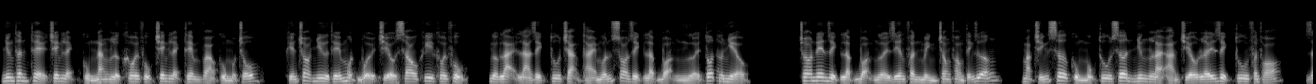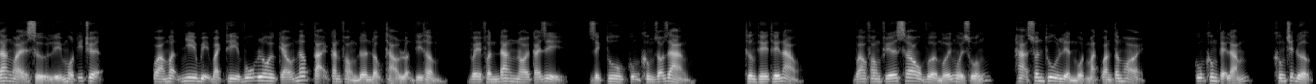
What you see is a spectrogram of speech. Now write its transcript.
nhưng thân thể t r ê n lệch cùng năng lực khôi phục t r ê n lệch thêm vào cùng một chỗ, khiến cho như thế một buổi chiều sau khi khôi phục, ngược lại là dịch thu trạng thái muốn so dịch lập bọn người tốt hơn nhiều. Cho nên dịch lập bọn người riêng phần mình trong phòng tĩnh dưỡng, mặc chính sơ cùng mục thu sơn nhưng lại án chiếu lấy dịch thu phân phó, ra ngoài xử lý một ít chuyện. Quả mận nhi bị bạch thi vũ lôi kéo nấp tại căn phòng đơn độc thảo luận thi thầm, về phần đang nói cái gì, dịch thu cũng không rõ ràng. Thương thế thế nào? Vào phòng phía sau vừa mới ngồi xuống, hạ xuân thu liền một mặt quan tâm hỏi cũng không tệ lắm, không chết được.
